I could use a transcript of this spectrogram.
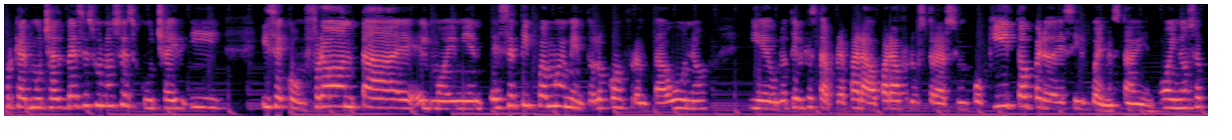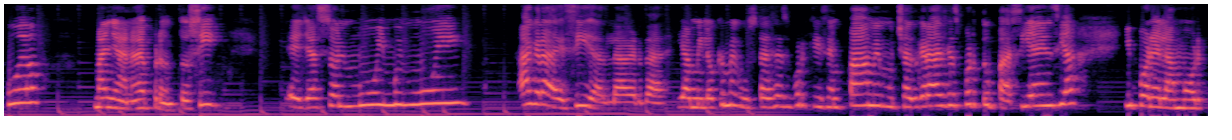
porque muchas veces uno se escucha y, se confronta, el movimiento, ese tipo de movimiento lo confronta uno y uno tiene que estar preparado para frustrarse un poquito, pero decir, bueno, está bien, hoy no se pudo, mañana de pronto sí. Ellas son muy, muy, muy agradecidas, la verdad. Y a mí lo que me gusta es, porque dicen, Pame, muchas gracias por tu paciencia y por el amor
